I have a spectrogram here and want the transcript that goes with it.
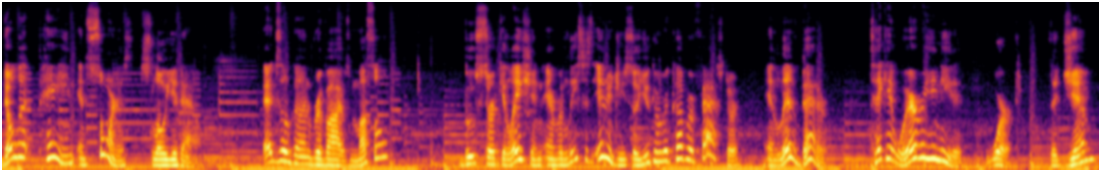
Don't let pain and soreness slow you down. Exogun revives muscle, boosts circulation, and releases energy so you can recover faster and live better. Take it wherever you need it work, the gym,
